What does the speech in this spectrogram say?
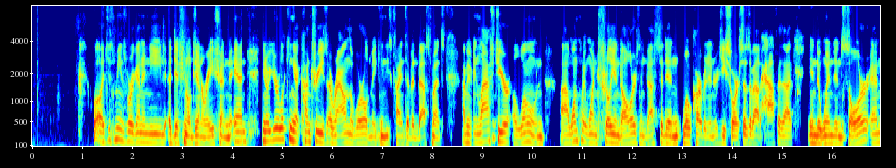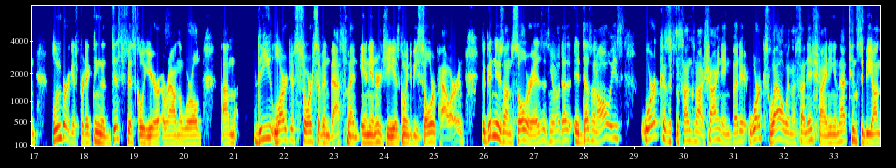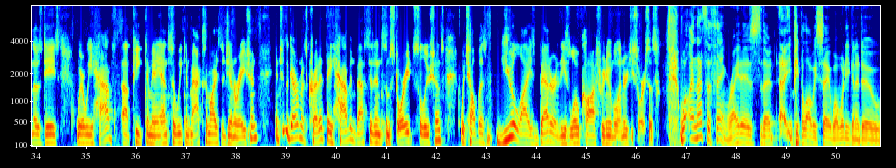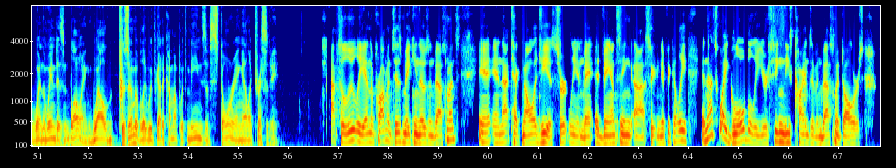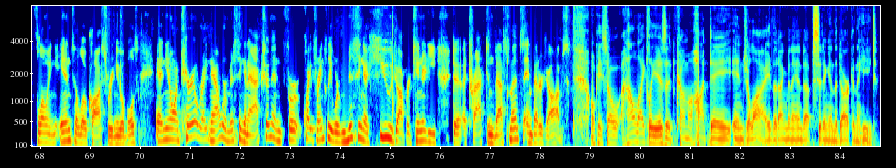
Well, it just means we're going to need additional generation. And, you know, you're looking at countries around the world making these kinds of investments. I mean, last year alone, uh, $1.1 trillion invested in low carbon energy sources, about half of that into wind and solar. And Bloomberg is predicting that this fiscal year around the world, um, the largest source of investment in energy is going to be solar power. And the good news on solar is, is you know, it doesn't always work because if the sun's not shining, but it works well when the sun is shining, and that tends to be on those days where we have uh, peak demand, so we can maximize the generation. And to the government's credit, they have invested in some storage solutions which help us utilize better these low-cost renewable energy sources. Well, and that's the thing, right? Is that uh, people always say, "Well, what are you going to do when the wind isn't blowing?" Well, presumably, we've got to come up with means of storing electricity. Absolutely, and the province is making those investments, and, and that technology is certainly inva- advancing uh, significantly. And that's why globally you're seeing these kinds of investment dollars flowing into low cost renewables. And, you know, Ontario right now, we're missing an action. And for quite frankly, we're missing a huge opportunity to attract investments and better jobs. Okay, so how likely is it come a hot day in July that I'm going to end up sitting in the dark in the heat?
